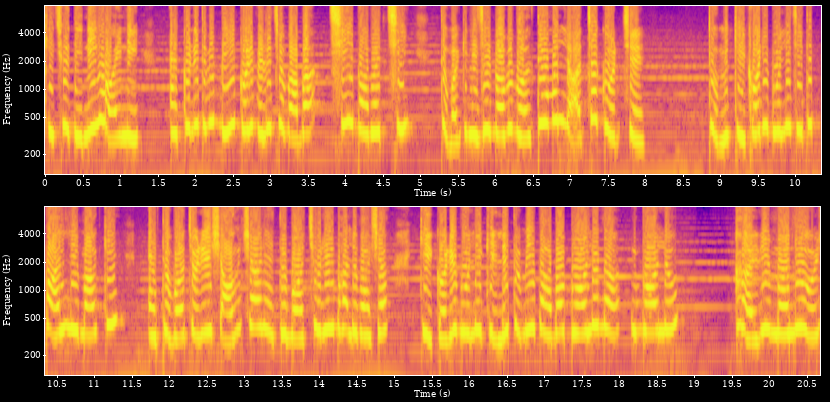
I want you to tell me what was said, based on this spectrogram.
কিছু দিনই হয়নি। এখনই তুমি বিয়ে করে ফেলেছো বাবা। ছি বাবা, ছি। তোমাকে নিজের বাবা বলতে আমার লজ্জা করছে। তুমি কি করে বলে যেতে পারলে মাকে? এত বছরের সংসার, এত বছরের ভালোবাসা। কি করে বলে গেলে তুমি বাবা? বলো না, বলো। আরে মানুষ,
